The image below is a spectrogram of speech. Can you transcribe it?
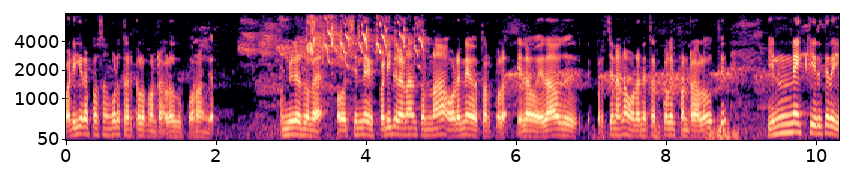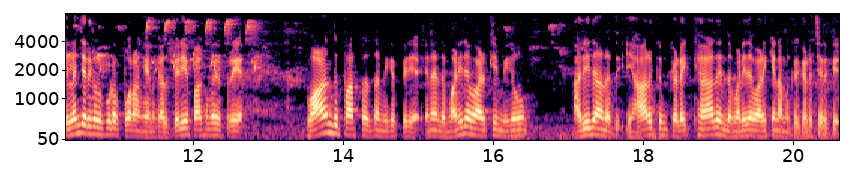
படிக்கிற பசங்க கூட தற்கொலை பண்ணுற அளவுக்கு போகிறாங்க உண்மையிலே சொல்கிறேன் ஒரு சின்ன படிக்கலைன்னு சொன்னால் உடனே ஒரு தற்கொலை. இல்லை ஏதாவது பிரச்சனைனா உடனே தற்கொலை பண்ணுற அளவுக்கு இன்றைக்கி இருக்கிற இளைஞர்கள் கூட போகிறாங்க எனக்கு அது பெரிய பார்க்கும்போது பெரிய வாழ்ந்து பார்ப்பது தான் மிகப்பெரிய. ஏன்னா இந்த மனித வாழ்க்கை மிகவும் அரிதானது. யாருக்கும் கிடைக்காத இந்த மனித வாழ்க்கை நமக்கு கிடைச்சிருக்கு.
